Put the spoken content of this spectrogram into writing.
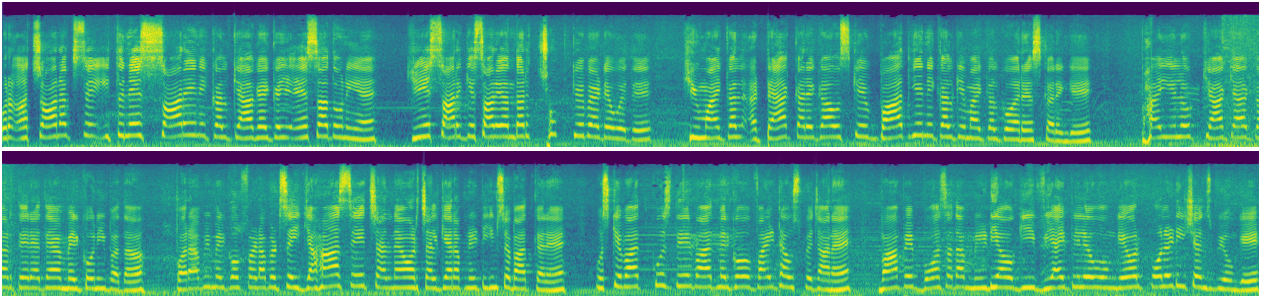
और अचानक से इतने सारे निकल के आ गए, कहीं ऐसा तो नहीं है ये सारे के सारे अंदर छुप के बैठे हुए थे कि माइकल अटैक करेगा, उसके बाद ये निकल के माइकल को अरेस्ट करेंगे। भाई, ये लोग क्या क्या करते रहते हैं, मेरे को नहीं पता। पर अभी मेरे को फटाफट से यहाँ से चलना है और चल के यार अपनी टीम से बात करें। उसके बाद कुछ देर बाद मेरे को व्हाइट हाउस पे जाना है। वहाँ पे बहुत ज़्यादा मीडिया होगी वीआईपी लोग होंगे और पॉलिटिशियंस भी होंगे।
